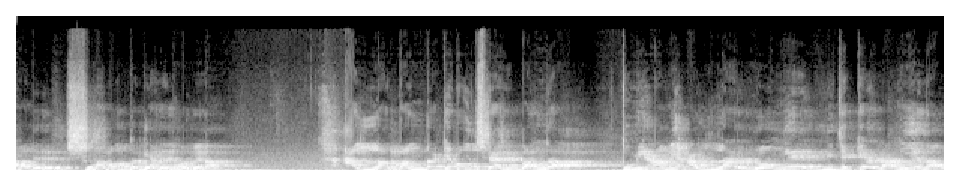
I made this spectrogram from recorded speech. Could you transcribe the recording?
আমাদের সীমাবদ্ধ জ্ঞানে ধরবে না। আল্লাহ বান্দাকে বলছেন, বান্দা, তুমি আমি আল্লাহর রঙে নিজেকে রাঙিয়ে নাও।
